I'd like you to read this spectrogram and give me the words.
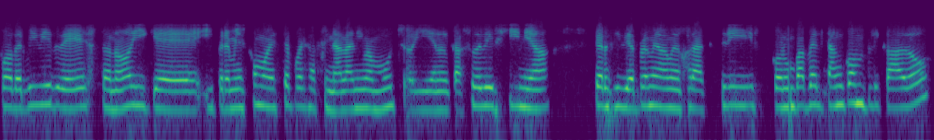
poder vivir de esto, ¿no? Y que y premios como este, pues al final animan mucho. Y en el caso de Virginia, que recibió el premio a Mejor Actriz con un papel tan complicado,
